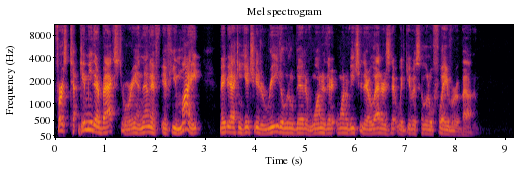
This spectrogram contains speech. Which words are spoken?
First, t- give me their backstory, and then, if if you might, maybe I can get you to read a little bit of one of their one of each of their letters that would give us a little flavor about them.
